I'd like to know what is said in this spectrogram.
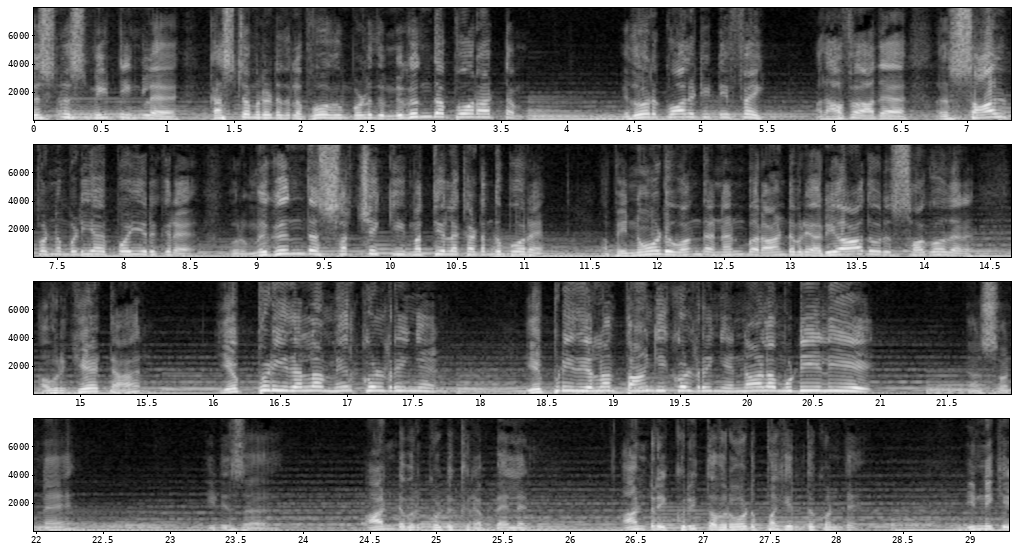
பிஸ்னஸ் மீட்டிங்கில் கஸ்டமர் இடத்துல போகும் பொழுது மிகுந்த போராட்டம். ஏதோ ஒரு குவாலிட்டி டிஃபெக்ட் அதை அதை சால்வ் பண்ணும்படியாக போயிருக்கிற ஒரு மிகுந்த சர்ச்சைக்கு மத்தியில் கடந்து போகிறேன் அப்போ என்னோடு வந்த நண்பர் ஆண்டவரை அறியாத ஒரு சகோதரர் அவர் கேட்டார் எப்படி இதெல்லாம் மேற்கொள்றீங்க? எப்படி இதெல்லாம் தாங்கிக் கொள்றீங்க? என்னால முடியலையே. நான் சொன்னேன் இட் இஸ் அ ஆண்டவர் கொடுக்கிற பெலன். ஆண்டை குறித்து அவரோடு பகிர்ந்து கொண்டேன். இன்னைக்கு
